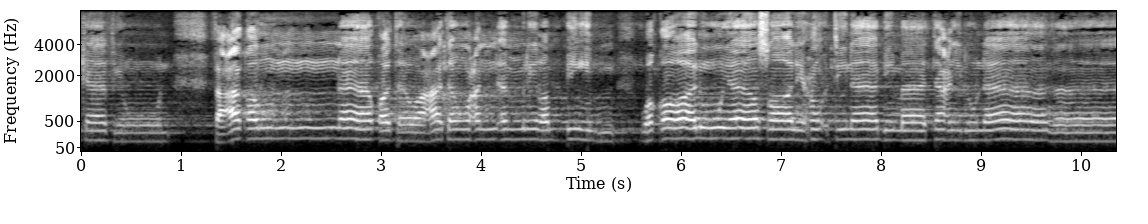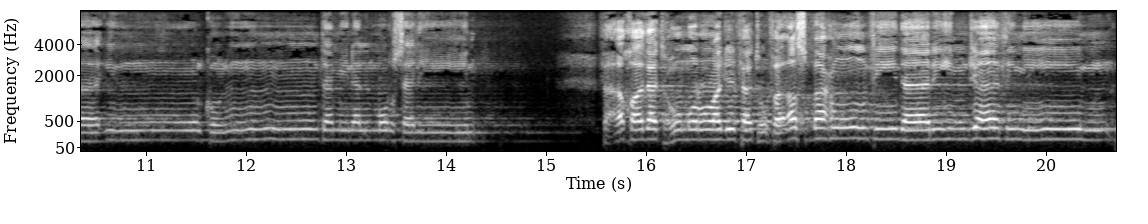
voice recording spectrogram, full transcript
كافرون فعقروا الناقة وعتوا عن أمر ربهم وقالوا يا صالح ائتنا بما تعدنا إن كنت من المرسلين. فأخذتهم الرجفة فأصبحوا في دارهم جاثمين.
